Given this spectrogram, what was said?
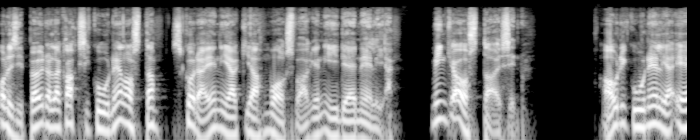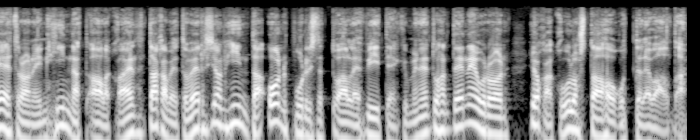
olisi pöydällä 2 Q4, Skoda Enyaq ja Volkswagen ID4. Minkä ostaisin? Audi Q4 e-tronin hinnat alkaen takavetoversion hinta on puristettu alle 50 000 euroon, joka kuulostaa houkuttelevalta.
